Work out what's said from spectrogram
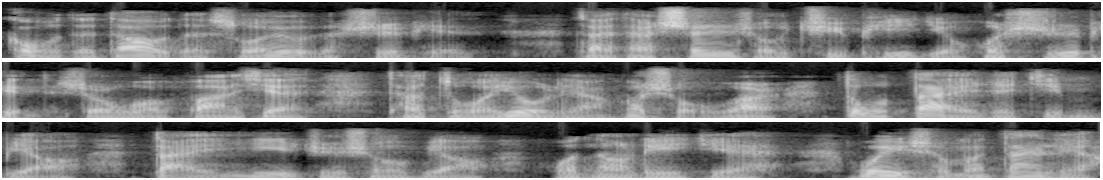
够得到的所有的食品。在他伸手取啤酒或食品的时候，我发现他左右两个手腕都戴着金表，戴一只手表。我能理解为什么戴两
